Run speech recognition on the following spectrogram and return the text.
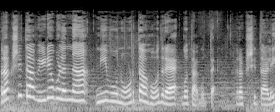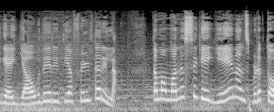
ರಕ್ಷಿತಾ ವಿಡಿಯೋಗಳನ್ನು ನೀವು ನೋಡ್ತಾ ಹೋದ್ರೆ ಗೊತ್ತಾಗುತ್ತೆ. ರಕ್ಷಿತಾಳಿಗೆ ಯಾವುದೇ ರೀತಿಯ ಫಿಲ್ಟರ್ ಇಲ್ಲ. ತಮ್ಮ ಮನಸ್ಸಿಗೆ ಏನ್ ಅನ್ಸ್ಬಿಡುತ್ತೋ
